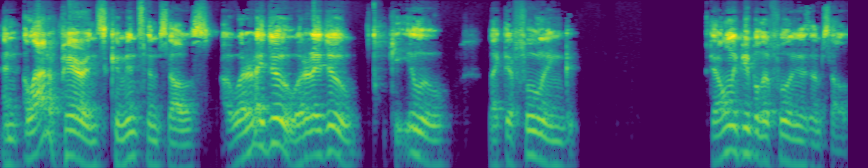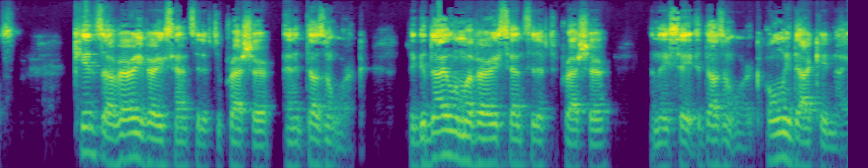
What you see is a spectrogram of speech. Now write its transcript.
And a lot of parents convince themselves, oh, what did I do? What did I do? Ki'ilu, like they're fooling the only people they're fooling is themselves. Kids are very, very sensitive to pressure, and it doesn't work. The Gedolim are very sensitive to pressure, and they say it doesn't work. Only Darkei Noam.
